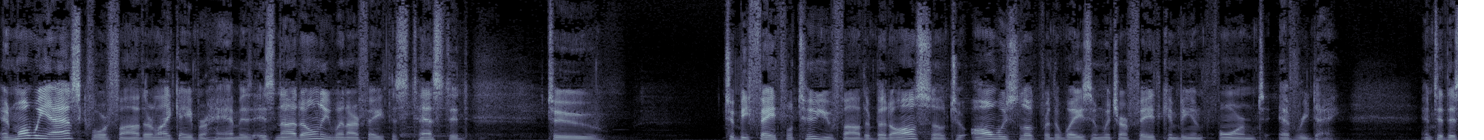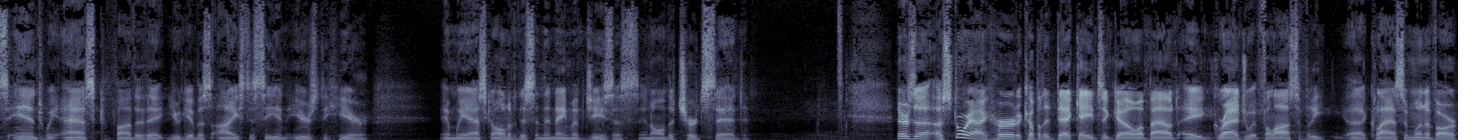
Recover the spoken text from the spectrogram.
And what we ask for, Father, like Abraham, is, is not only when our faith is tested to, to be faithful to you, Father, but also to always look for the ways in which our faith can be informed every day. And to this end, we ask, Father, that you give us eyes to see and ears to hear and we ask all of this in the name of Jesus. And all the church said. There's a, a story I heard a couple of decades ago about a graduate philosophy uh, class in one of our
